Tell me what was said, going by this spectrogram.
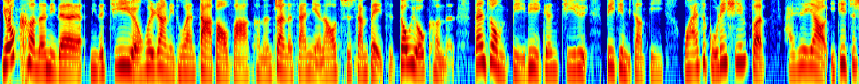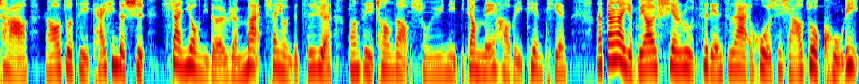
有可能你的你的机缘会让你突然大爆发，可能赚了三年，然后吃三辈子都有可能。但是这种比例跟几率毕竟比较低，我还是鼓励新粉还是要一技之长，然后做自己开心的事，善用你的人脉，善用你的资源，帮自己创造属于你比较美好的一片天。那当然也不要陷入自怜自爱，或者是想要做苦力、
